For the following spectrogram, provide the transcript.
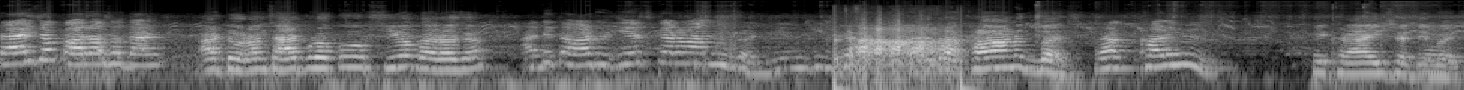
તારે શું કરો છો તાર? આ ઢોરણ સાર પૂરો શિયો કરો છો? આજે તમારું એ કરવાનું છે જિંદગી. રખડવાનું જ બસ. રખડ્યું. શીખડાયું છે તે બસ.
